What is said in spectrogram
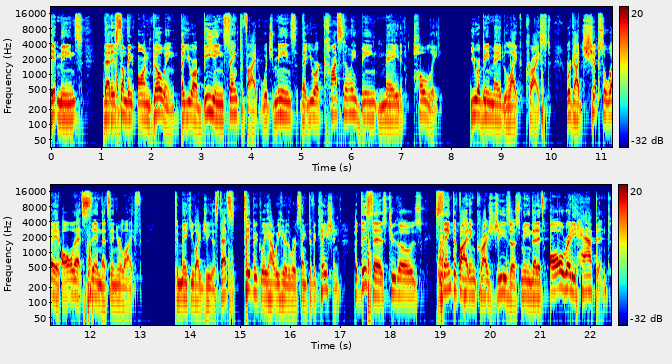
it means that is something ongoing, that you are being sanctified, which means that you are constantly being made holy. You are being made like Christ, where God chips away at all that sin that's in your life to make you like Jesus. That's typically how we hear the word sanctification. But this says to those sanctified in Christ Jesus, meaning that it's already happened,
